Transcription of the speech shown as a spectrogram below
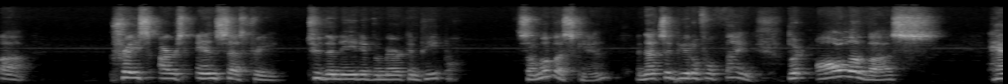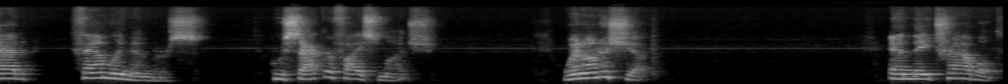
uh, trace our ancestry to the Native American people. Some of us can, and that's a beautiful thing. But all of us had family members who sacrificed much, went on a ship, and they traveled,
